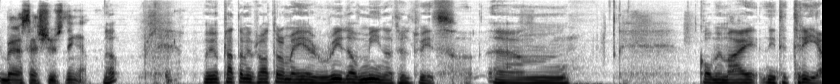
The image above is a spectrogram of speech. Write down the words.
börjat se tjusningen. Och plattan vi pratar om är Rid of Me naturligtvis. Um, kom i maj 93.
